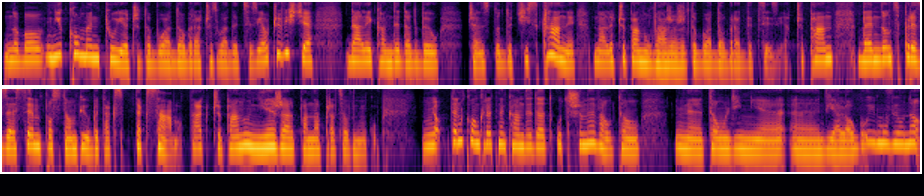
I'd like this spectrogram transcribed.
no bo nie komentuje, czy to była dobra, czy zła decyzja. Oczywiście dalej kandydat był często dociskany, no ale czy pan uważa, że to była dobra decyzja? Czy pan, będąc prezesem, postąpiłby tak, tak samo? Tak? Czy panu nie żal pana pracowników? No, ten konkretny kandydat utrzymywał tą, tą linię e, dialogu i mówił, no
